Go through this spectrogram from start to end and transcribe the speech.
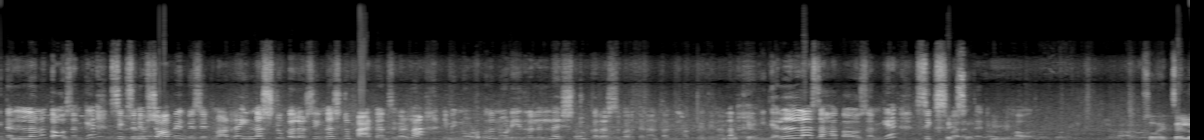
ಇದೆಲ್ಲಾನು ತೌಸಂಡ್ಗೆ ಸಿಕ್ಸ್ ನೀವು ಶಾಪಿಗೆ ವಿಸಿಟ್ ಮಾಡಿದ್ರೆ ಇನ್ನಷ್ಟು ಕಲರ್ಸ್ ಇನ್ನಷ್ಟು ಪ್ಯಾಟರ್ನ್ಸ್ಗಳನ್ನ ನಿಮಗೆ ನೋಡ್ಬೋದು. ನೋಡಿ ಇದರಲ್ಲೆಲ್ಲ ಎಷ್ಟು ಕಲರ್ಸ್ ಬರ್ತೇನೆ ಅಂತ ತೆಗೆದು ಹಾಕ್ತಿದ್ದೀನಲ್ಲ. ಇದೆಲ್ಲ ಸಹ ತೌಸಂಡ್ಗೆ ಸಿಕ್ಸ್ ಬರುತ್ತೆ. ಹೌದು. ಸೊ ಎಕ್ಸೆಲ್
